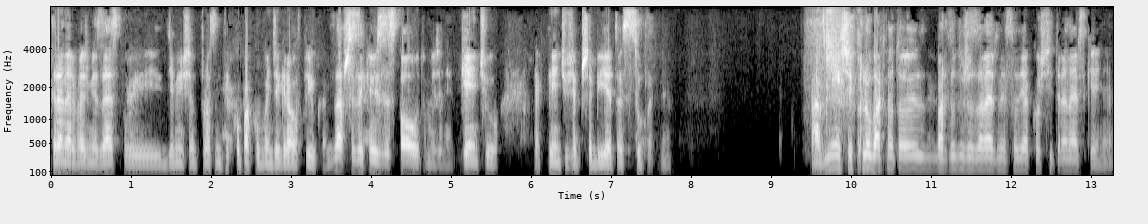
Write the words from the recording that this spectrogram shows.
trener weźmie zespół i 90% tych chłopaków będzie grało w piłkę. Zawsze z jakiegoś zespołu to będzie, nie wiem, pięciu, jak pięciu się przebije, to jest super, nie? A w mniejszych klubach, no to bardzo dużo zależne jest od jakości trenerskiej, nie?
